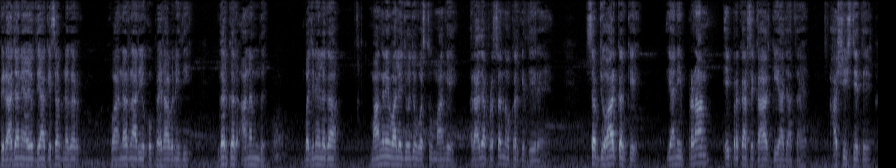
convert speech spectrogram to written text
फिर राजा ने अयोध्या के सब नगर व नर नारियों को पहरावनी दी। घर घर आनंद बजने लगा। मांगने वाले जो जो वस्तु मांगे, राजा प्रसन्न होकर के दे रहे हैं। सब जोहार करके, यानी प्रणाम एक प्रकार से कहा किया जाता है। आशीष देते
